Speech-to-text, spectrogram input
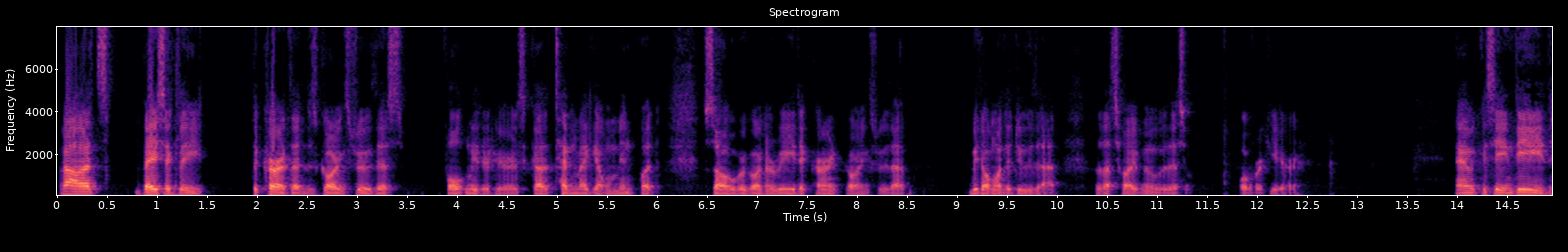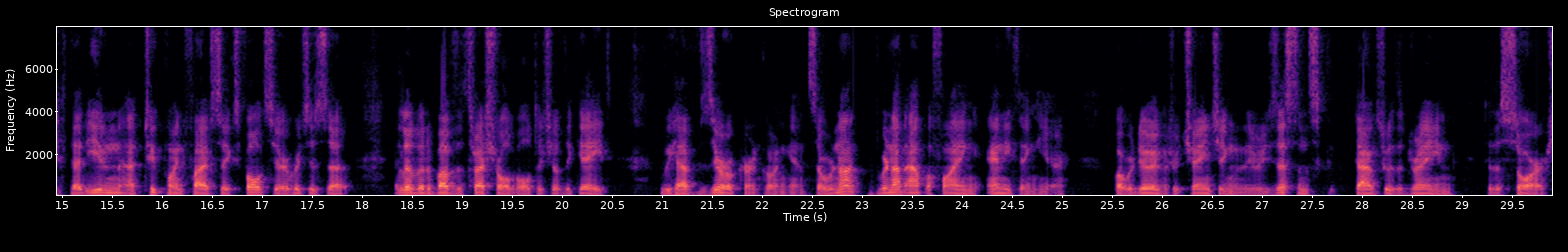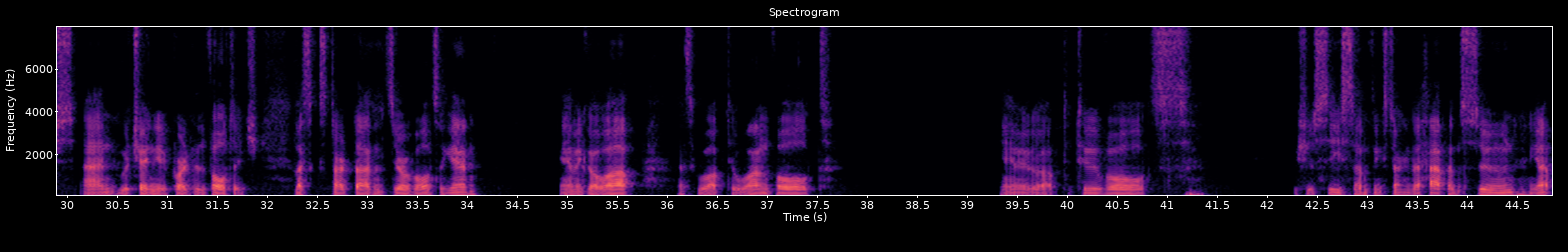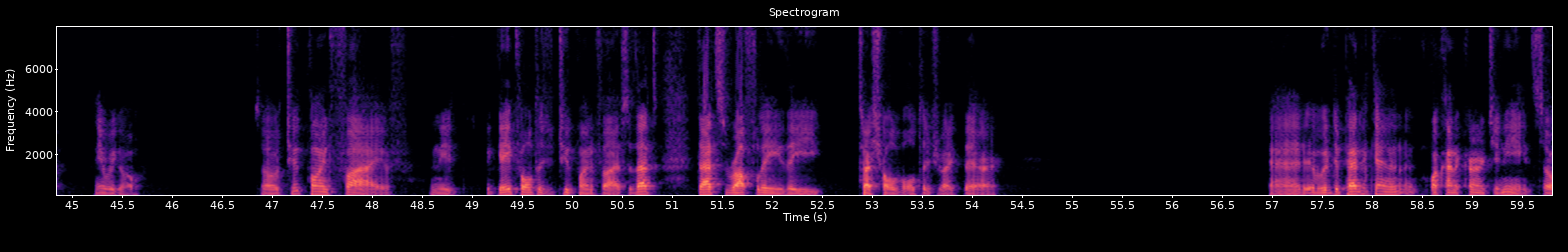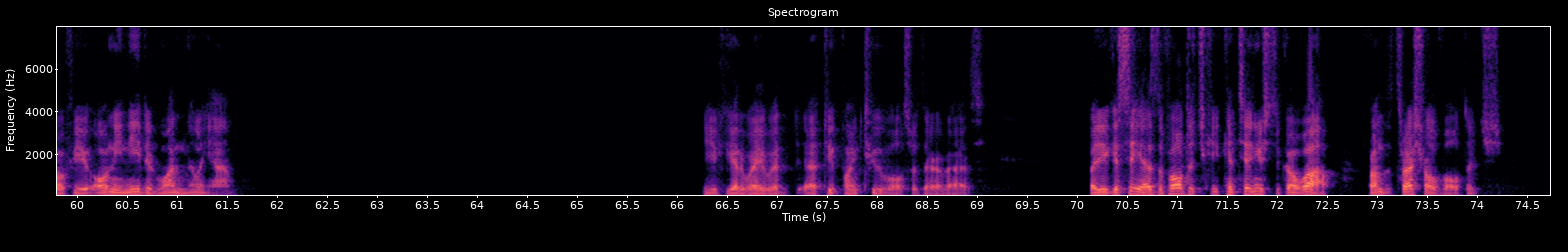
Well, that's basically the current that is going through this voltmeter here. It's got a 10 mega ohm input. So we're going to read a current going through that. We don't want to do that. So that's why I move this over here. And we can see indeed that even at 2.56 volts here, which is a, a little bit above the threshold voltage of the gate, we have zero current going in. So we're not we're not amplifying anything here. What we're doing is we're changing the resistance down through the drain to the source and we're changing it according to the voltage. Let's start that at zero volts again and we go up. Let's go up to one volt and we go up to two volts. We should see something starting to happen soon. Yep, here we go. So 2.5, we need a gate voltage of 2.5. So that's, that's roughly the threshold voltage right there. And it would depend on what kind of current you need. So if you only needed one milliamp, you could get away with uh, 2.2 volts or thereabouts. But you can see as the voltage continues to go up from the threshold voltage,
